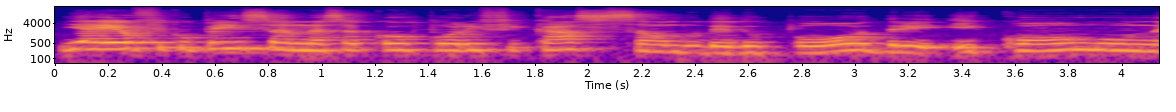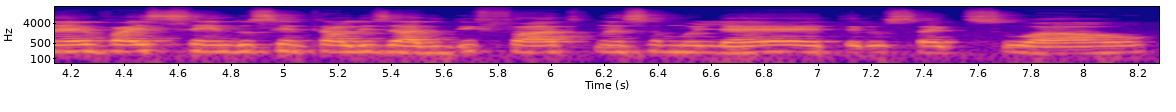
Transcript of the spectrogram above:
E aí eu fico pensando nessa corporificação do dedo podre e como, né, vai sendo centralizado de fato nessa mulher heterossexual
